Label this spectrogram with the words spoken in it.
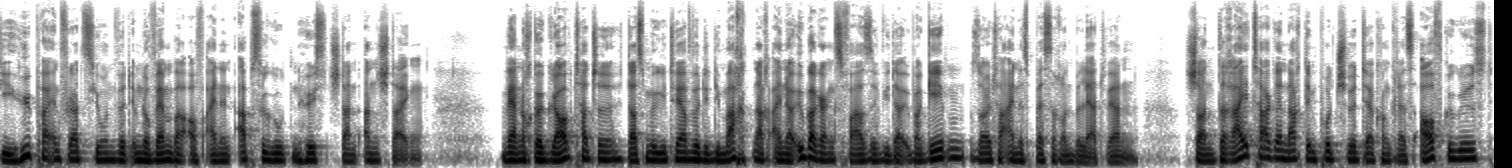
Die Hyperinflation wird im November auf einen absoluten Höchststand ansteigen. Wer noch geglaubt hatte, das Militär würde die Macht nach einer Übergangsphase wieder übergeben, sollte eines Besseren belehrt werden. Schon drei Tage nach dem Putsch wird der Kongress aufgelöst.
